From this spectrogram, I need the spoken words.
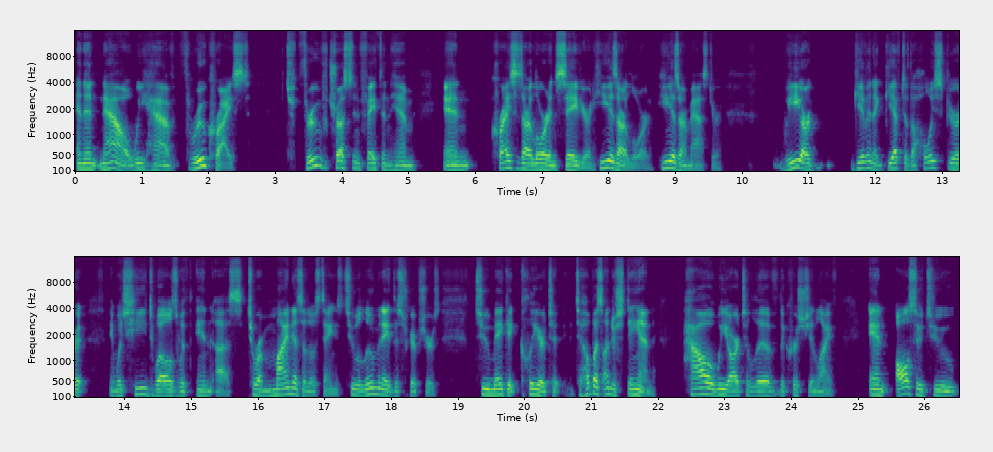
And then now we have through Christ, t- through trust and faith in him, and Christ is our Lord and Savior, and he is our Lord, he is our master. We are given a gift of the Holy Spirit in which he dwells within us to remind us of those things, to illuminate the scriptures, to make it clear, to, to help us understand how we are to live the Christian life, and also to,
